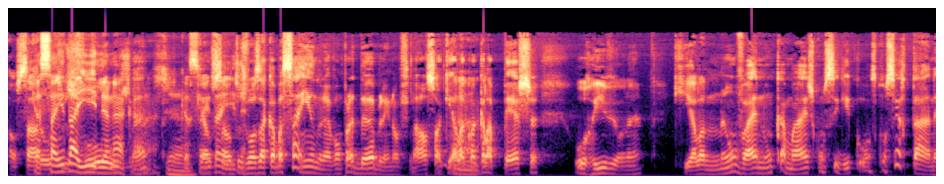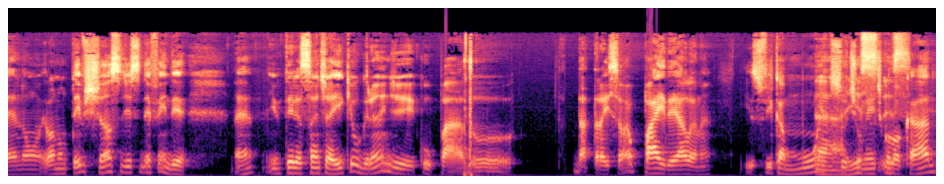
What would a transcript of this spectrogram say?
alçar Quer sair outros da ilha, né, voos, cara? É. Quer Que sair alçar da outros ilha. voos acaba saindo, né? Vão para Dublin no final, só que ela Ah. com aquela pecha horrível, né? Que ela não vai nunca mais conseguir cons- consertar, né? Não, ela não teve chance de se defender, né? E o interessante aí é que o grande culpado da traição é o pai dela, né? Isso fica muito Ah, sutilmente isso- colocado.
